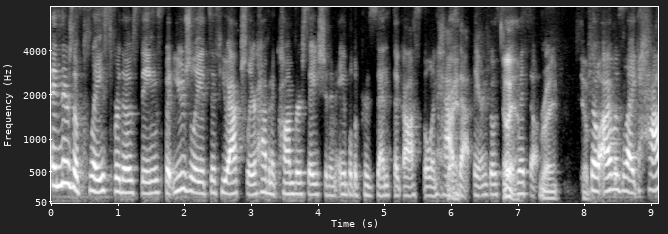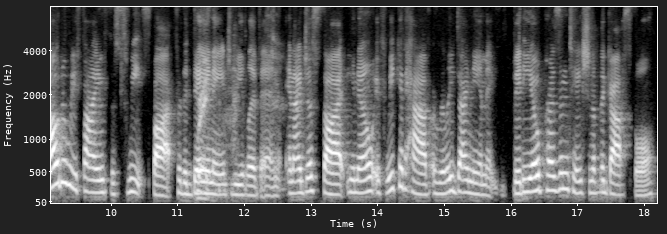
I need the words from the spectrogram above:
and there's a place for those things but usually it's if you actually are having a conversation and able to present the gospel and have Right. that there and go oh, through Oh, it with them Right. Yep. so i was like how do we find the sweet spot for the day Right. and age we live in and i just thought you know if we could have a really dynamic video presentation of the gospel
